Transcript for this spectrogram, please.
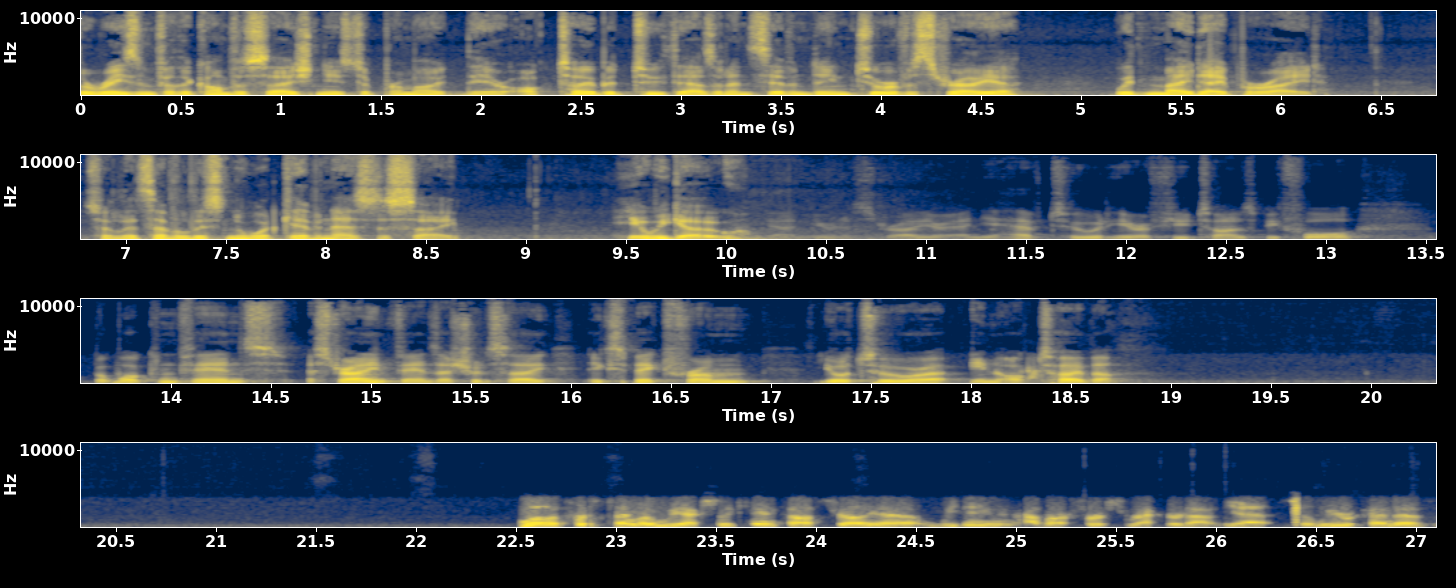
The reason for the conversation is to promote their October 2017 tour of Australia with Mayday Parade. So let's have a listen to what Kevin has to say. Here we go. You're in Australia and you have toured here a few times before, but what can fans, Australian fans, I should say, expect from your tour in October? Well, the first time when we actually came to Australia, we didn't even have our first record out yet. So we were kind of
